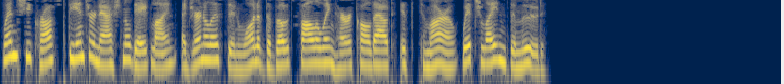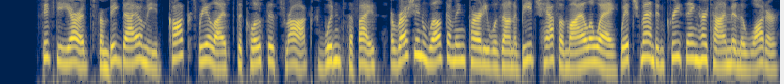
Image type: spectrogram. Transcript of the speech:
When she crossed the international date line, a journalist in one of the boats following her called out, It's tomorrow, which lightened the mood. 50 yards from Big Diomede, Cox realized the closest rocks wouldn't suffice. A Russian welcoming party was on a beach half a mile away, which meant increasing her time in the water.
